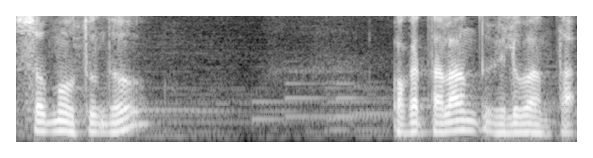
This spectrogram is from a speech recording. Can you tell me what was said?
సొమ్ము అవుతుందో ఒక తలాంతు విలువ అంతా.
